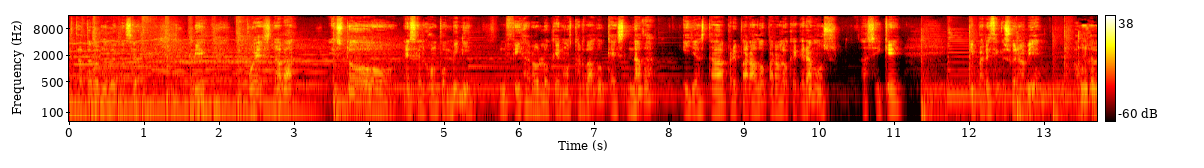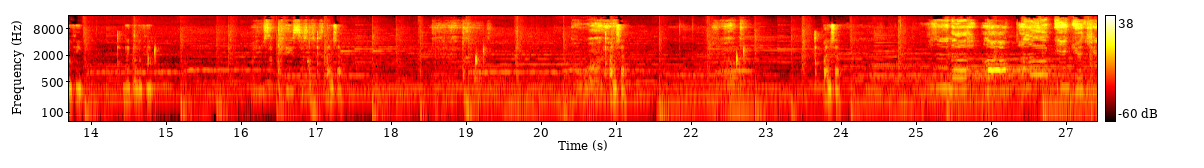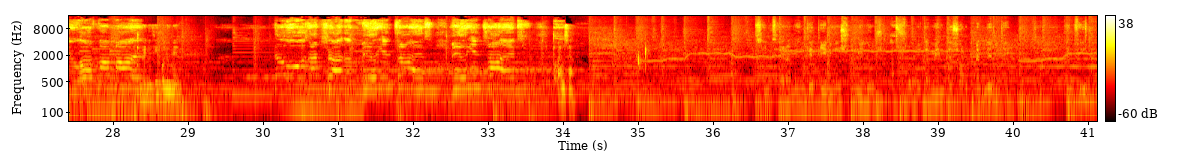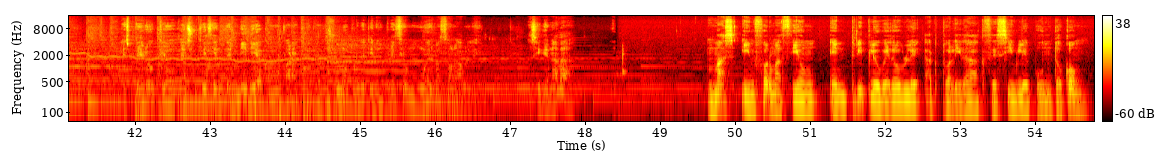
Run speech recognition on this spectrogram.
Está tardando demasiado. Bien, pues nada, esto es el HomePod Mini. Fijaros lo que hemos tardado, que es nada, y ya está preparado para lo que queramos. Así que, y parece que suena bien. Vamos. Reproducir. Reproducir. Pausa. Pausa. Pausa. Reducir volumen. Sinceramente tiene un sonido absolutamente sorprendente. En fin, espero que os dé suficiente envidia como para compraros uno porque tiene un precio muy razonable. Así que nada. Más información en www.actualidadaccesible.com.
